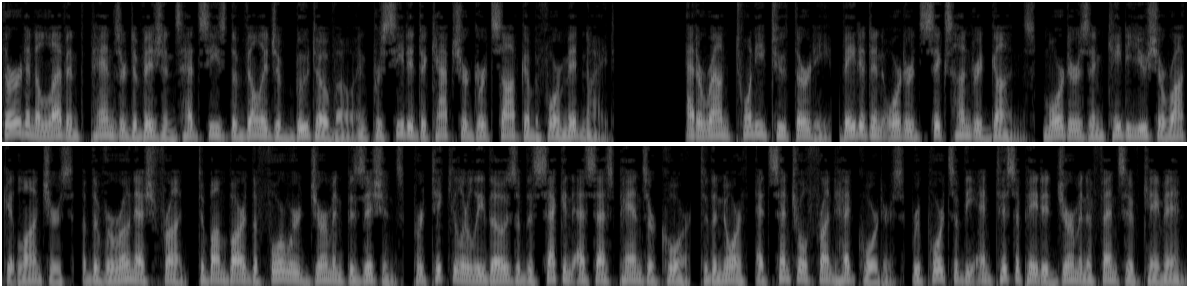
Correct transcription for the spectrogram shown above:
3rd and 11th Panzer Divisions had seized the village of Butovo and proceeded to capture Gertsovka before midnight. At around 22.30, Vatutin ordered 600 guns, mortars and Katyusha rocket launchers, of the Voronezh front, to bombard the forward German positions, particularly those of the 2nd SS Panzer Corps. To the north, at Central Front headquarters, reports of the anticipated German offensive came in.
